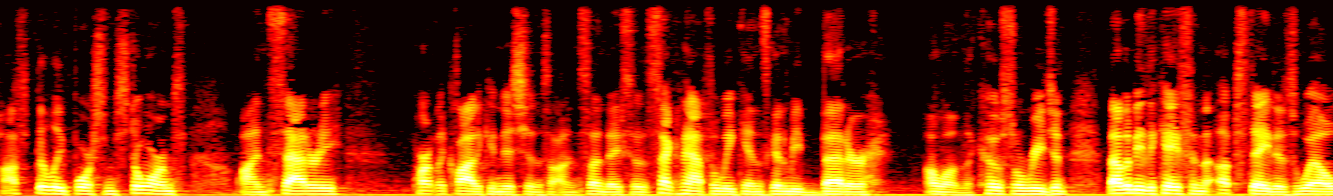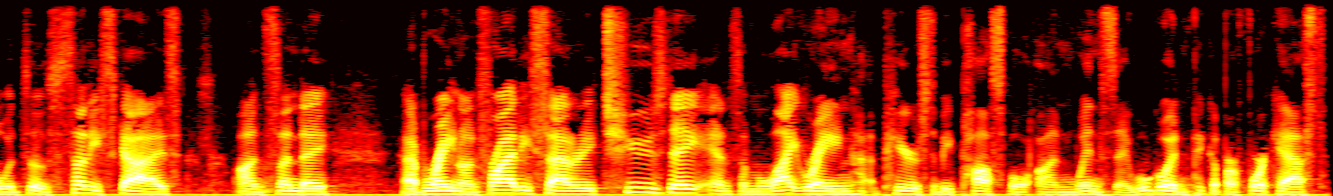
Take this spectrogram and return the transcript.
possibility for some storms on Saturday, partly cloudy conditions on Sunday. So the second half of the weekend is going to be better along the coastal region. That'll be the case in the upstate as well with those sunny skies on Sunday. Have rain on Friday, Saturday, Tuesday, and some light rain appears to be possible on Wednesday. We'll go ahead and pick up our forecast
